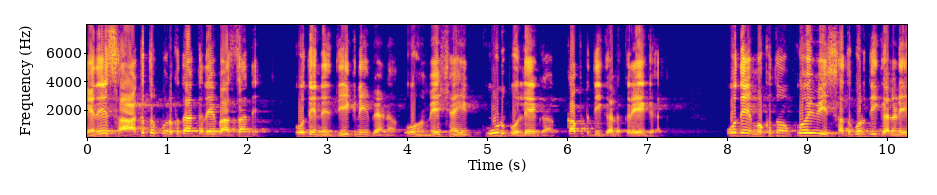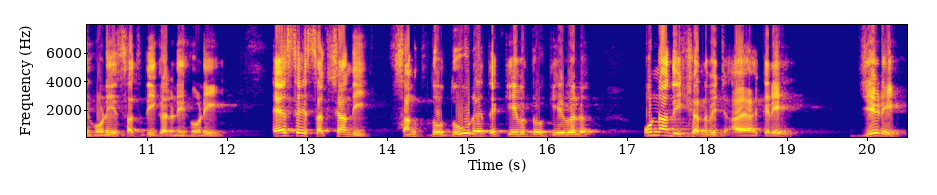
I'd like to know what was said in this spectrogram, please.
ਕਹਿੰਦੇ, ਸਾਖਤ ਪੁਰਖ ਦਾ ਕਦੇ ਵਾਸਾ ਨਹੀਂ ਉਹਦੇ ਨਜ਼ਦੀਕ ਨਹੀਂ ਬਹਿਣਾ, ਉਹ ਹਮੇਸ਼ਾ ਹੀ ਕੂੜ ਬੋਲੇਗਾ, ਕਪਟ ਦੀ ਗੱਲ ਕਰੇਗਾ। ਉਹਦੇ ਮੁਖ ਤੋਂ ਕੋਈ ਵੀ ਸਤਿਗੁਰ ਦੀ ਗੱਲ ਨਹੀਂ ਹੋਣੀ, ਸੱਚ ਦੀ ਗੱਲ ਨਹੀਂ ਹੋਣੀ। ਐਸੇ ਸ਼ਖਸਾਂ ਦੀ ਸੰਗਤ ਤੋਂ ਦੂਰ ਹੈ ਤੇ ਕੇਵਲ ਤੋਂ ਕੇਵਲ ਉਹਨਾਂ ਦੀ ਸ਼ਰਨ ਵਿੱਚ ਆਇਆ ਕਰੇ, ਜਿਹੜੇ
